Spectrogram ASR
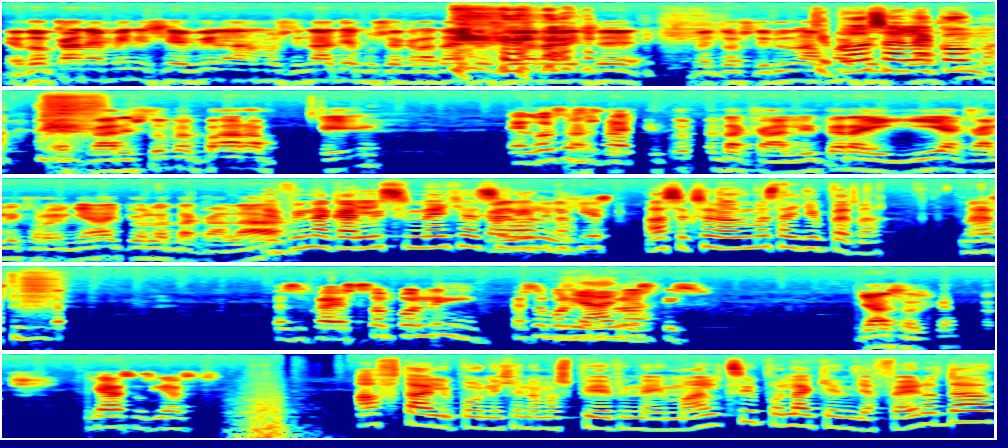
Εδώ κάνε μήνυση Εβίνα μου στην Άντια που σε κρατάει τόση ώρα είσαι με το στυλού να Και πόσα άλλα ακόμα. Ευχαριστούμε πάρα πολύ. Εγώ σας ευχαριστώ. τα καλύτερα, υγεία, καλή χρονιά και όλα τα καλά. Εβίνα, καλή συνέχεια σε όλα. Ας σε ξαναδούμε στα γήπεδα. Να σας ευχαριστώ πολύ. Ευχαριστώ πολύ για την πρόσκληση. Γεια σας, γεια σας. Γεια σας, γεια σας. Αυτά λοιπόν είχε να μας πει η Εύηνα η Μάλτσι, πολλά και ενδιαφέροντα.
